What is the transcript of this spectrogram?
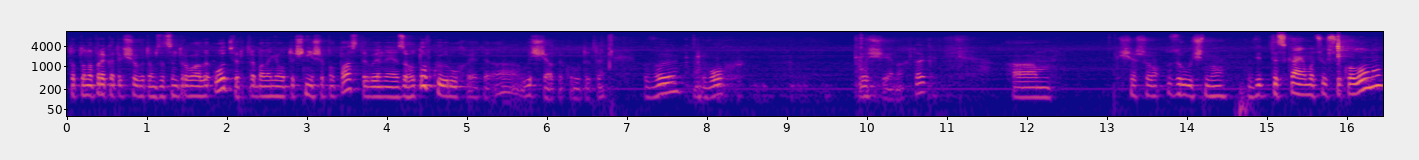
Тобто, наприклад, якщо ви там зацентрували отвір, треба на нього точніше попасти, ви не заготовкою рухаєте, а лищата крутите в двох площинах. Так? А, ще що зручно, відтискаємо цю всю колону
